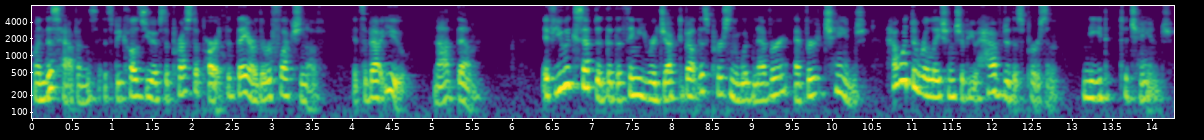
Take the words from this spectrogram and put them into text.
When this happens, it's because you have suppressed a part that they are the reflection of. It's about you, not them. If you accepted that the thing you reject about this person would never, ever change, how would the relationship you have to this person need to change?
